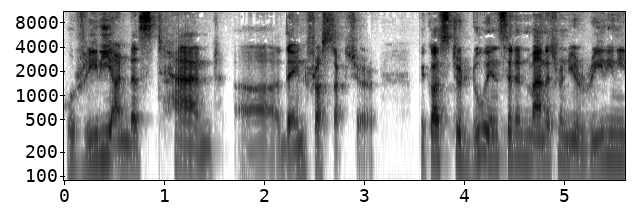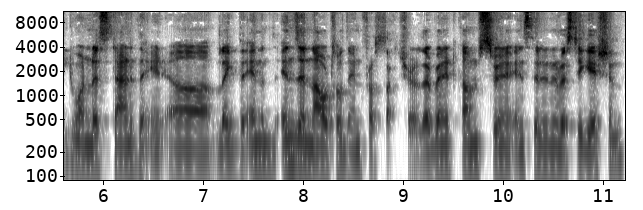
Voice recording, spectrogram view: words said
who really understand uh, the infrastructure because to do incident management you really need to understand the uh, like the ins and outs of the infrastructure. That when it comes to incident investigation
